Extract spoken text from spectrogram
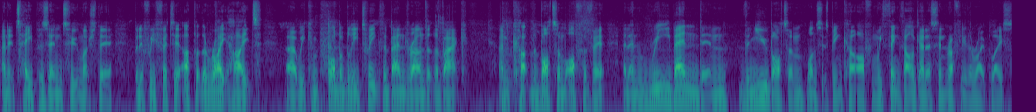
and it tapers in too much there. But if we fit it up at the right height, uh, we can probably tweak the bend round at the back and cut the bottom off of it and then rebend in the new bottom once it's been cut off. And we think that'll get us in roughly the right place.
